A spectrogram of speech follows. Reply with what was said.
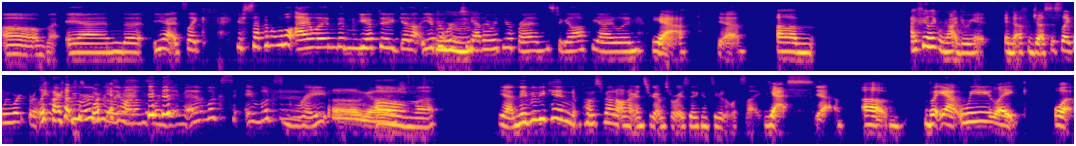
Um, and uh, yeah, it's like you're stuck on a little island, and you have to get you have to work Mhm. together with your friends to get off the island. Yeah. Yeah, Um I feel like we're not doing it enough justice. Like we worked really hard on we this worked board really game. hard on this board game, and it looks it looks great. Oh gosh. Um, yeah, maybe we can post about it on our Instagram story so they can see what it looks like. yes. Yeah. Um but yeah, we like what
